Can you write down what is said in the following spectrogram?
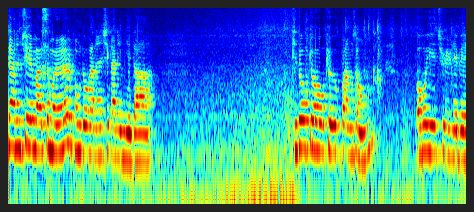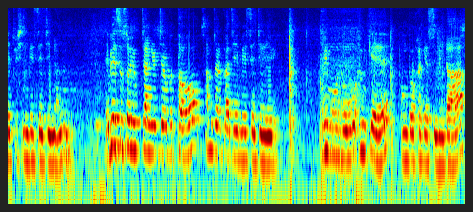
시간은 주의 말씀을 봉독하는 시간입니다. 기독교 교육방송 어버이 주일 예배에 주신 메시지는 에베소서 6장 1절부터 3절까지의 메시지를 우리 모두 함께 봉독하겠습니다.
